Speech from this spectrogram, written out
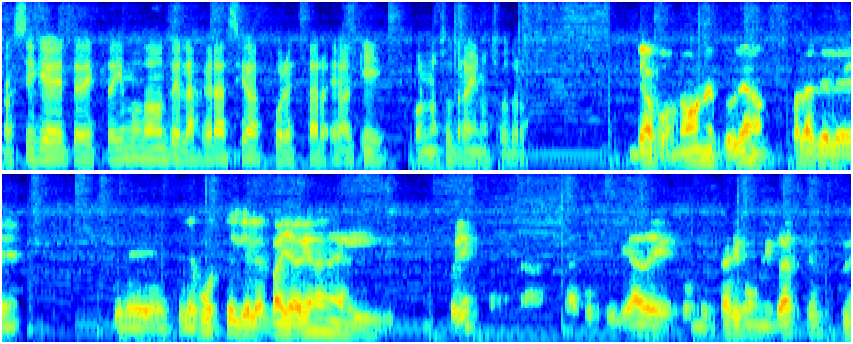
así que te despedimos dándote las gracias por estar aquí con nosotras y nosotros. Ya, pues, no, no hay problema. Ojalá que, le, que, le- que les guste y que les vaya bien en el proyecto. La, la posibilidad de conversar y comunicar siempre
